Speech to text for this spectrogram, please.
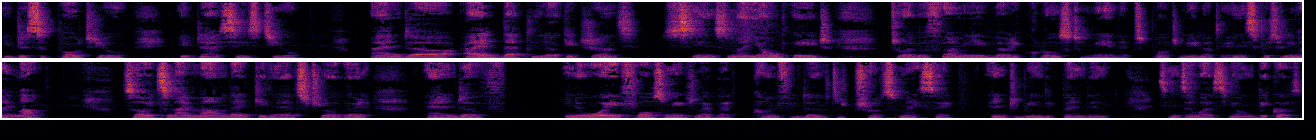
if they support you, if they assist you. And uh, I had that lucky chance since my young age to have a family very close to me and that support me a lot, and especially my mom. So it's my mom that gave me that struggle and uh, in a way forced me to have that confidence to trust myself and to be independent since I was young because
